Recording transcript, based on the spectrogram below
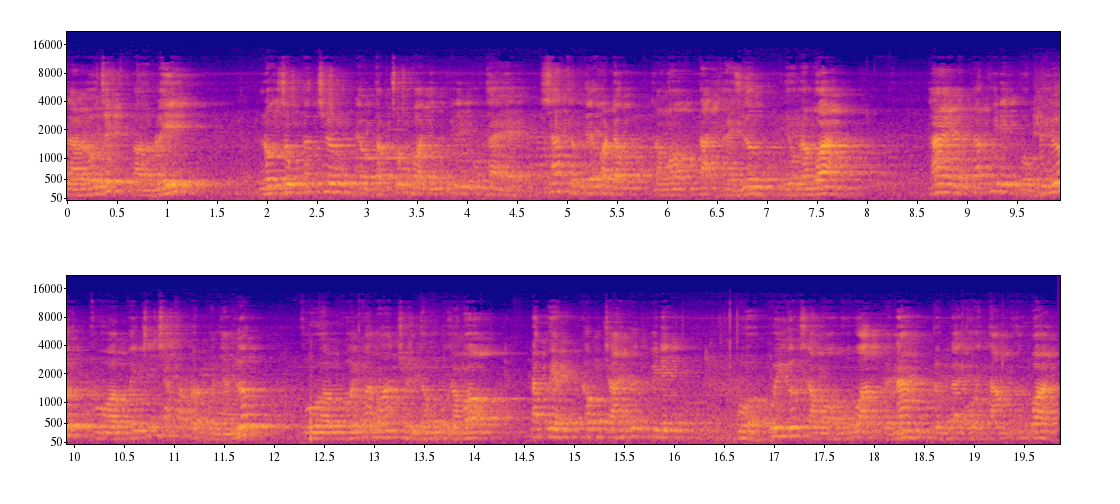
là logic và hợp lý nội dung các chương đều tập trung vào những quy định cụ thể, sát thực tế hoạt động dòng họ tại Hải Dương nhiều năm qua. Hai là các quy định của quy ước phù hợp với chính sách pháp luật của nhà nước, phù hợp với văn hóa truyền thống của dòng họ. Đặc biệt, không trái với quy định của quy ước dòng họ Vũ Quang Việt Nam được đại hội 8 thông qua.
